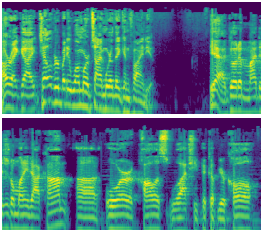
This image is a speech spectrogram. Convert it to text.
All right, guy, tell everybody one more time where they can find you. Yeah, go to mydigitalmoney.com uh, or call us. We'll actually pick up your call.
